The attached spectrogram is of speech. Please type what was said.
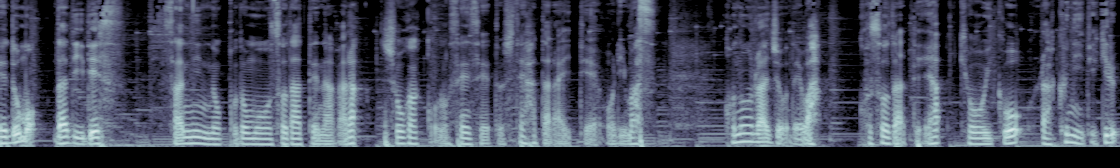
えー、どうもダディです。3人の子供を育てながら小学校の先生として働いております。このラジオでは子育てや教育を楽にできる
